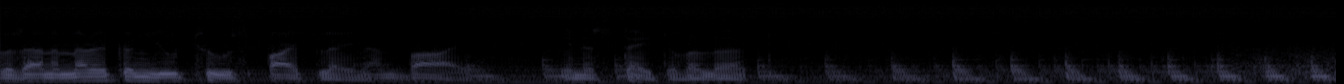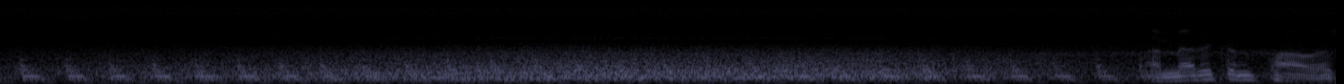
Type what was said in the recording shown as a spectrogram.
It was an American U-2 spy plane and by in a state of alert. American power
